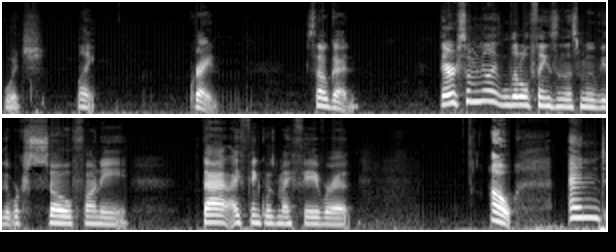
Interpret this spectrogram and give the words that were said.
Which like great. So good. There are so many like little things in this movie that were so funny. That I think was my favorite. Oh, and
